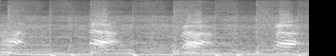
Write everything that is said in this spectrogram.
à, à, à, à. à.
